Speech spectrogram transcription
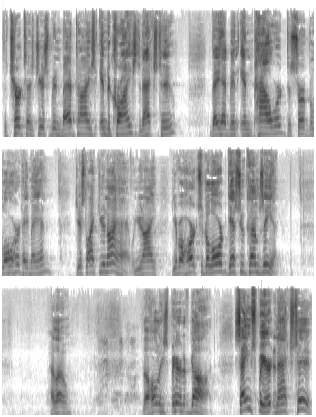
the church has just been baptized into Christ in Acts 2. They have been empowered to serve the Lord, amen. Just like you and I have. When you and I give our hearts to the Lord, guess who comes in? Hello? The Holy Spirit of God. Same Spirit in Acts 2.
